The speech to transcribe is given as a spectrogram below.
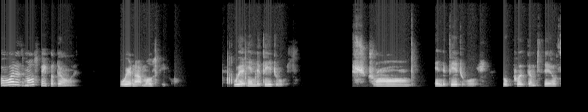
But what is most people doing? We're not most people. We're individuals, strong individuals who put themselves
